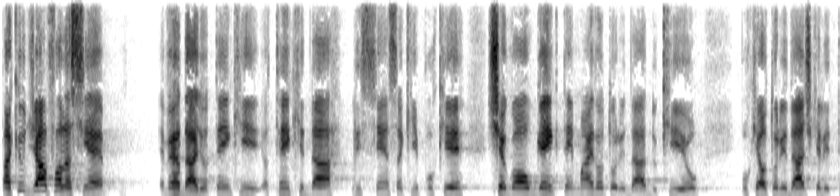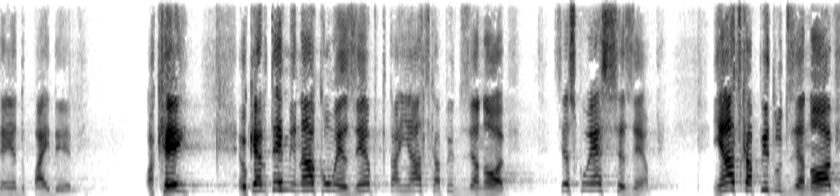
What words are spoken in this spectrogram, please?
para que o diabo fale assim, é, é verdade, eu tenho que eu tenho que dar licença aqui porque chegou alguém que tem mais autoridade do que eu, porque a autoridade que ele tem é do pai dele. OK? Eu quero terminar com um exemplo que está em Atos capítulo 19. Vocês conhecem esse exemplo? Em Atos capítulo 19,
